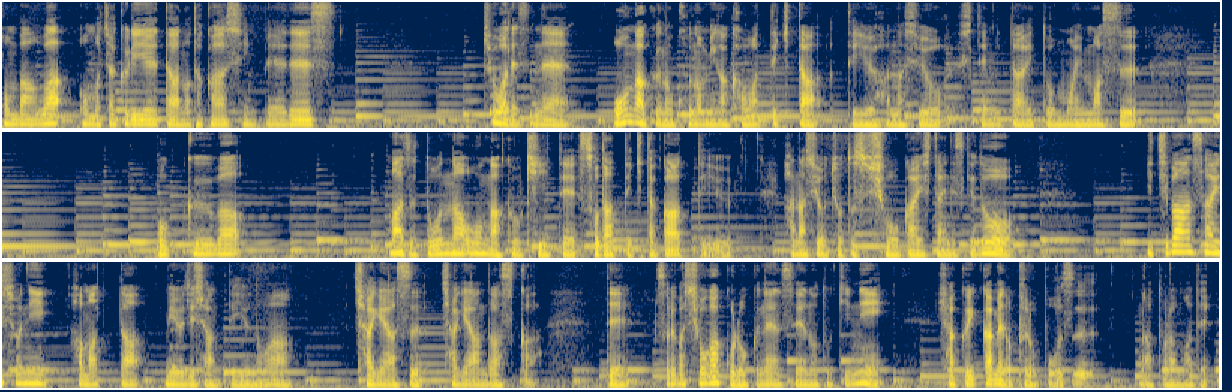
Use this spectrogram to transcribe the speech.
こんばんは。おもちゃクリエイターの高橋新平です。今日はですね音楽の好みが変わってきたっていう話をしてみたいと思います。僕はまずどんな音楽を聴いて育ってきたかっていう話をちょっと紹介したいんですけど一番最初にハマったミュージシャンっていうのはチャゲアスチャゲアスカ。でそれが小学校6年生の時に101回目のプロポーズがドラマで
